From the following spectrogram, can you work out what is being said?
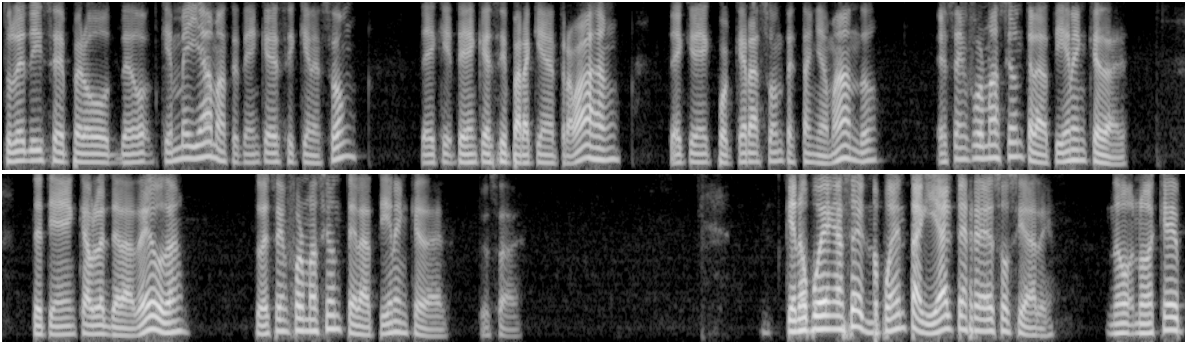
tú les dices, pero de, ¿quién me llama? Te tienen que decir quiénes son, te tienen que decir para quiénes trabajan, de que, por qué razón te están llamando. Esa información te la tienen que dar. Te tienen que hablar de la deuda. Toda esa información te la tienen que dar, tú sabes. ¿Qué no pueden hacer? No pueden taguearte en redes sociales. No, no es que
